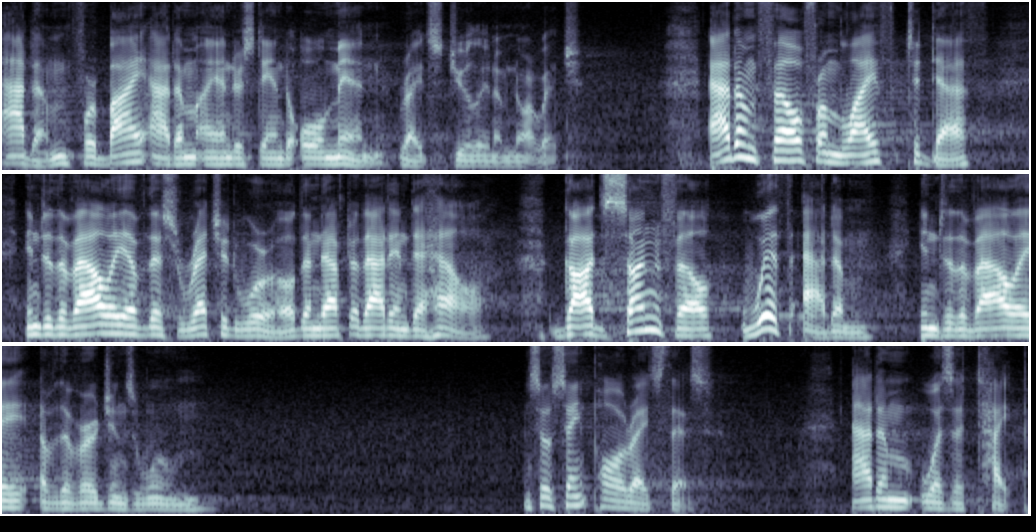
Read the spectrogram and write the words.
Adam, for by Adam I understand all men, writes Julian of Norwich. Adam fell from life to death into the valley of this wretched world, and after that into hell. God's Son fell with Adam into the valley of the Virgin's womb. And so St. Paul writes this Adam was a type,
